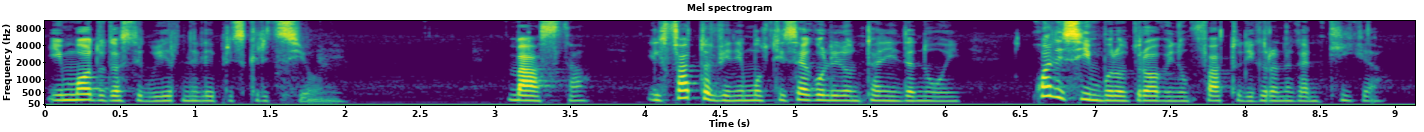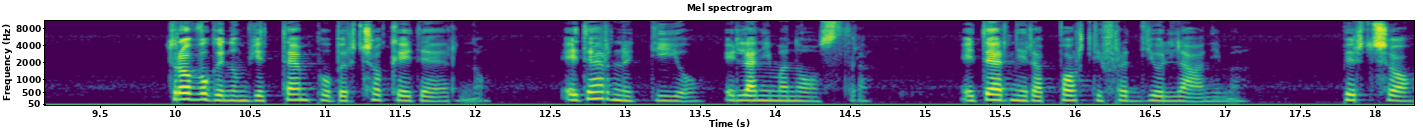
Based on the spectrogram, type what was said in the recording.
in modo da seguirne le prescrizioni. Basta, il fatto avviene molti secoli lontani da noi. Quale simbolo trovi in un fatto di cronaca antica? Trovo che non vi è tempo per ciò che è eterno. Eterno è Dio e l'anima nostra, eterni i rapporti fra Dio e l'anima. Perciò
